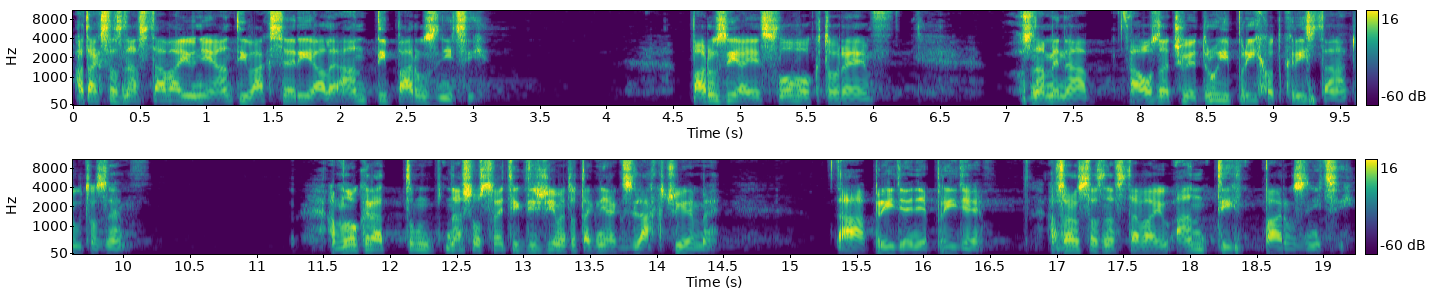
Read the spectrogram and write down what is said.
A tak sa z nás stávajú nie antivaxery, ale antiparuznici. Paruzia je slovo, ktoré znamená a označuje druhý príchod Krista na túto zem. A mnohokrát v tom našom svete, kde žijeme, to tak nejak zľahčujeme. Á, príde, nepríde. A zrazu sa z nás stávajú antiparuznici.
